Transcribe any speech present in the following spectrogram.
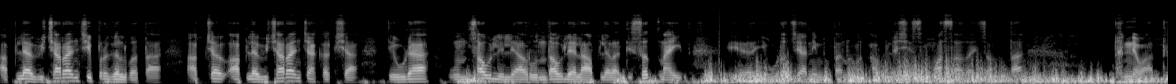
आपल्या विचारांची प्रगल्भता आपच्या आपल्या विचारांच्या कक्षा तेवढ्या उंचावलेल्या रुंदावलेल्या आपल्याला दिसत नाहीत. एवढंच या निमित्तानं आपल्याशी संवाद साधायचा होता. धन्यवाद.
